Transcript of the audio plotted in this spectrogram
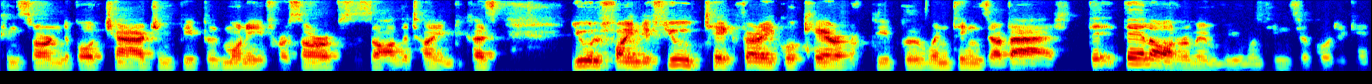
concerned about charging people money for services all the time because you will find if you take very good care of people when things are bad, they, they'll all remember you when things are good again.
